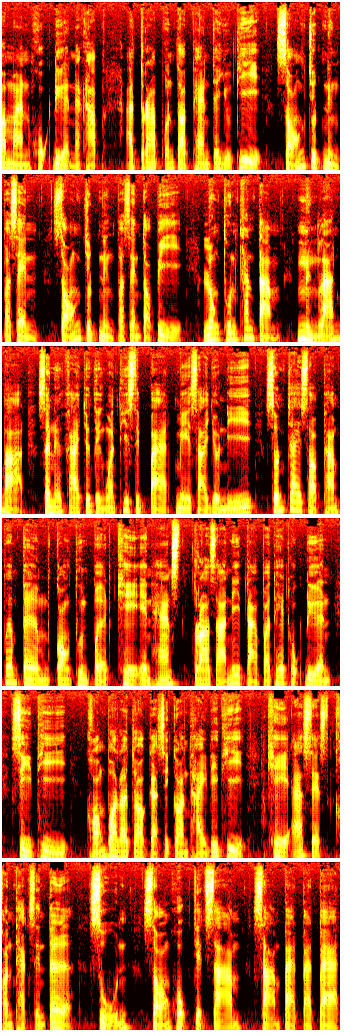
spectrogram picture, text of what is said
ประมาณ 6 เดือนนะครับ อัตราผลตอบแทนจะอยู่ที่ 2.1% 2.1%ต่อปี ลงทุนขั้นต่ำ 1 ล้านบาท เสนอขายจนถึงวันที่ 18 เมษายนนี้ สนใจสอบถามเพิ่มเติมกองทุนเปิด K Enhance ตราสารหนี้ต่างประเทศ 6 เดือน CT ของบลจกสิกรไทยได้ที่ K Access Contact Center 02673 3888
